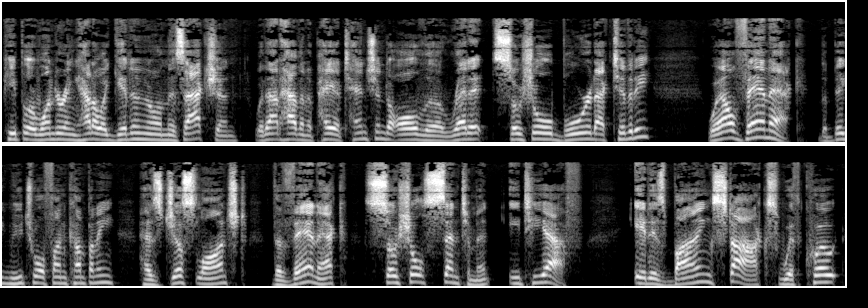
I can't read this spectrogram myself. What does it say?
people are wondering how do I get in on this action without having to pay attention to all the Reddit social board activity? Well, VanEck, the big mutual fund company, has just launched the VanEck Social Sentiment ETF. It is buying stocks with, quote,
